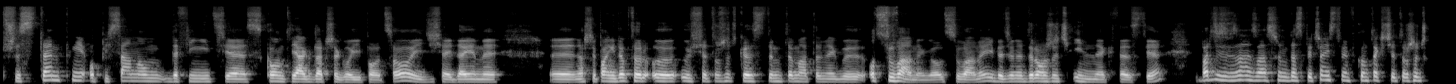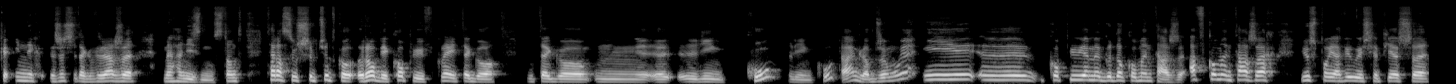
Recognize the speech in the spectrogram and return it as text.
przystępnie opisaną definicję skąd, jak, dlaczego i po co. I dzisiaj dajemy naszej pani doktor, się troszeczkę z tym tematem jakby odsuwamy go, odsuwamy i będziemy drążyć inne kwestie, bardziej związane z naszym bezpieczeństwem w kontekście troszeczkę innych, że się tak wyrażę, mechanizmów. Stąd teraz już szybciutko robię kopiuj wklej tego, tego mm, linku, linku, linku, tak, dobrze mówię, i y, kopiujemy go do komentarzy. A w komentarzach już pojawiły się pierwsze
